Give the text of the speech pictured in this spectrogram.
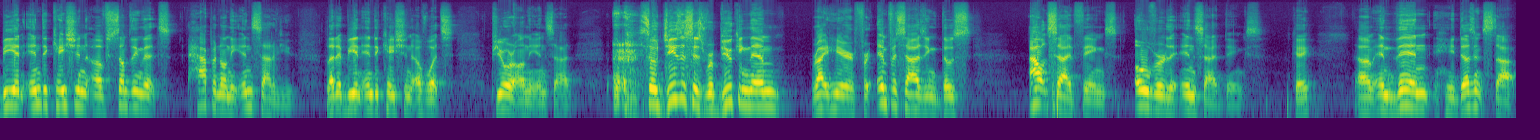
be an indication of something that's happened on the inside of you. Let it be an indication of what's pure on the inside. so Jesus is rebuking them right here for emphasizing those outside things over the inside things. Okay? Um, and then he doesn't stop.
